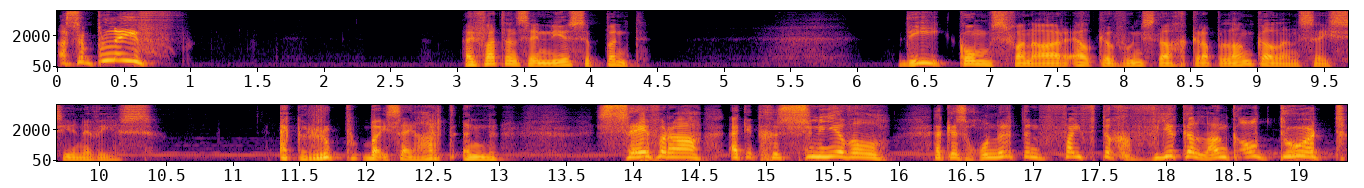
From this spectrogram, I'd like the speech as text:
asseblief. Hy vat aan sy neus se punt. Die koms van haar elke woensdag krap lankal aan sy senuwees. Ek roep by sy hart in. Sê vir haar, ek het gesneuwel. Ek is 150 weke lank al dood.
